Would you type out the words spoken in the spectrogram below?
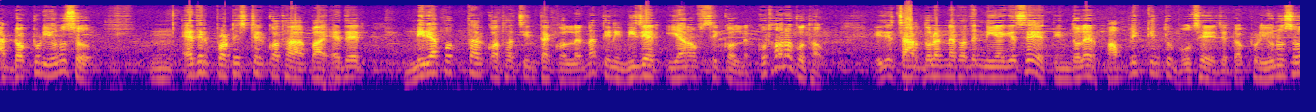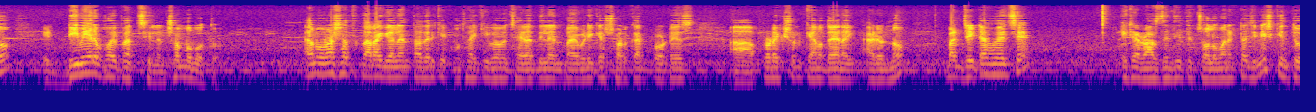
আর ডক্টর ইউনুসও এদের প্রটেস্টের কথা বা এদের নিরাপত্তার কথা চিন্তা করলেন না, তিনি নিজের ইয়ান অফ সি করলেন। কোথাও না কোথাও। এই যে চার দলের নেতাদের নিয়ে গেছে, তিন দলের পাবলিক কিন্তু বোঝে যে ডক্টর ইউনুসও এই ডিমের ভয় পাচ্ছিলেন সম্ভবত। এখন ওনার সাথে তারা গেলেন, তাদেরকে কোথায় কীভাবে ছেড়ে দিলেন বা আমেরিকার সরকার প্রটেস্ট প্রোটেকশন কেন দেয় নাই আই ডোন্ট নো বাট যেটা হয়েছে, এটা রাজনীতিতে চলমান একটা জিনিস, কিন্তু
